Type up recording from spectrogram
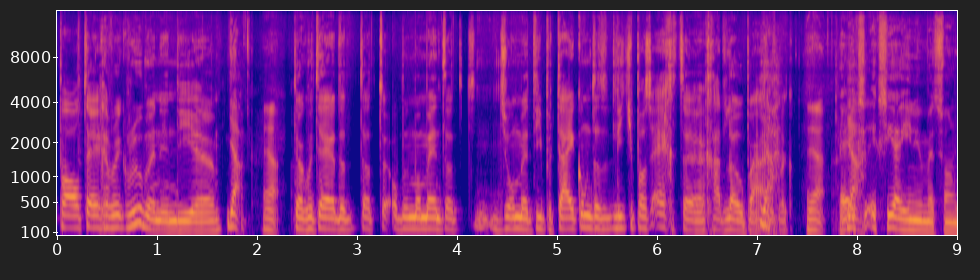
Paul tegen Rick Rubin in die eh, Ja. ja. documentaire. Dat, dat op het moment dat John met die partij komt, dat het liedje pas echt eh, gaat lopen eigenlijk. ja. Hey, Ja. ik, ik zie jij hier nu met zo'n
